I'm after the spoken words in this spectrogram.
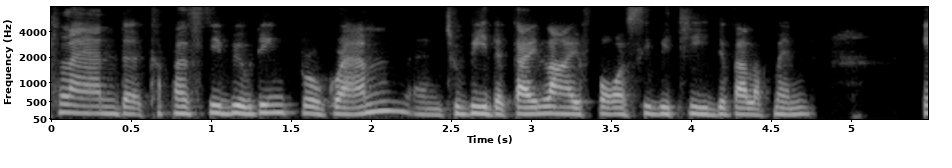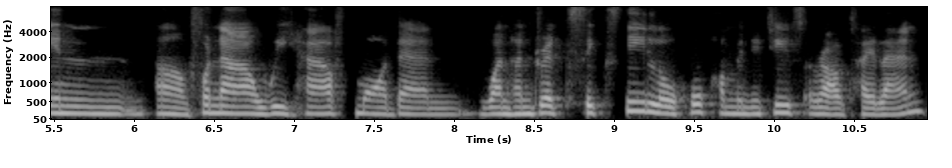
plan the capacity building program and to be the guideline for CBT development. In uh, for now, we have more than 160 local communities around Thailand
